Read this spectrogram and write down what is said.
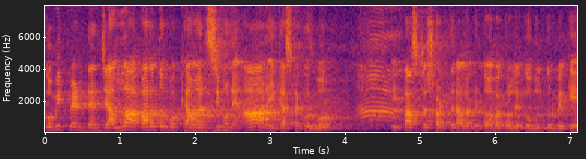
কমিটমেন্ট দেন যে আল্লাহ পারতপক্ষে আমার জীবনে আর এই কাজটা করব। এই পাঁচটা শর্তের আলোকে তবা করলে কবুল করবে কে?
